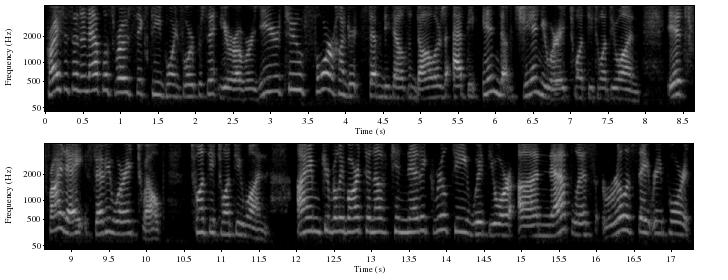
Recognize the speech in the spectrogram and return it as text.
Prices in Annapolis rose 16.4% year over year to $470,000 at the end of January 2021. It's Friday, February 12th, 2021. I'm Kimberly Martin of Kinetic Realty with your Annapolis Real Estate Report,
